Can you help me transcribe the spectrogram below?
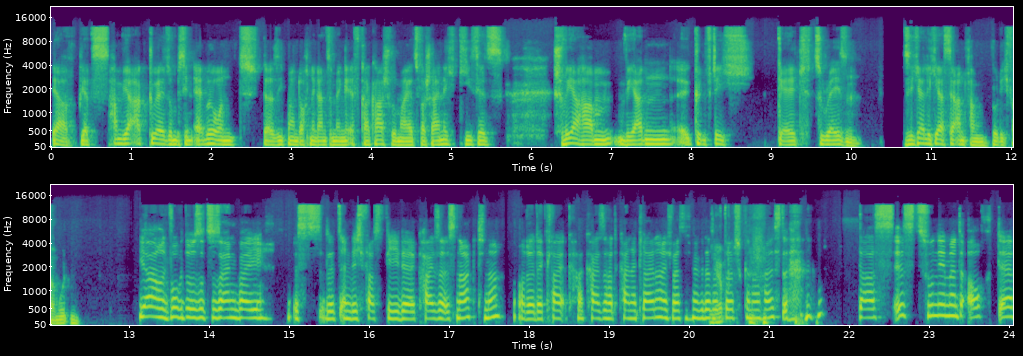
ja, jetzt haben wir aktuell so ein bisschen Ebbe und da sieht man doch eine ganze Menge FKK-Schwimmer jetzt wahrscheinlich, die es jetzt schwer haben werden, äh, künftig Geld zu raisen sicherlich erst der Anfang, würde ich vermuten. Ja, und wo du sozusagen bei, ist letztendlich fast wie der Kaiser ist nackt, ne? Oder der Kle Kaiser hat keine Kleider, ich weiß nicht mehr, wie das yep. auf Deutsch genau heißt. Das ist zunehmend auch der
